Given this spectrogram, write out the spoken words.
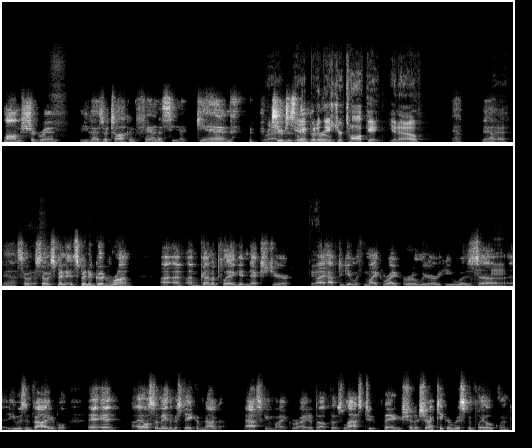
mom's chagrin. You guys are talking fantasy again. right. she would just yeah, leave the but at least you're talking, you know? Yeah, Yeah. yeah. So Yeah. so it's been it's been a good run. I, I'm I'm gonna play again next year. Good. I have to get with Mike Wright earlier. He was uh, he was invaluable, and, and I also made the mistake of not asking Mike Wright about those last two things. Should I, should I take a risk and play Oakland?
